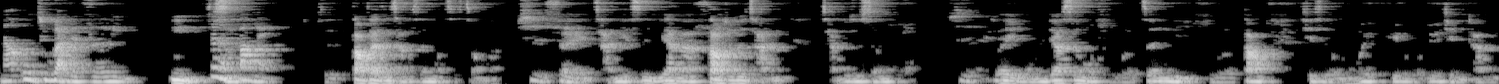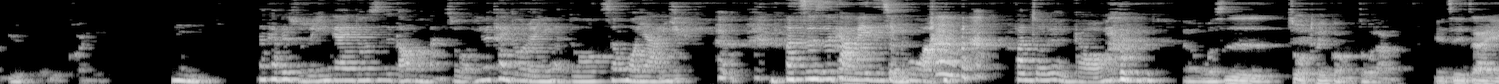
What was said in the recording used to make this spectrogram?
然后悟出来的哲理。嗯，这很棒哎。是道在日常生活之中嘛？是是。对，禅也是一样啊，道就是禅，禅就是生活。是。所以我们要生活符合真理、符合道，其实我们会越活越健康，越活越快乐。嗯，那咖啡叔叔应该都是高朋满座，因为太多人有很多生活压力，那是不是咖啡一直请不完？翻桌率很高。呃，我是做推广多啦，因为这在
